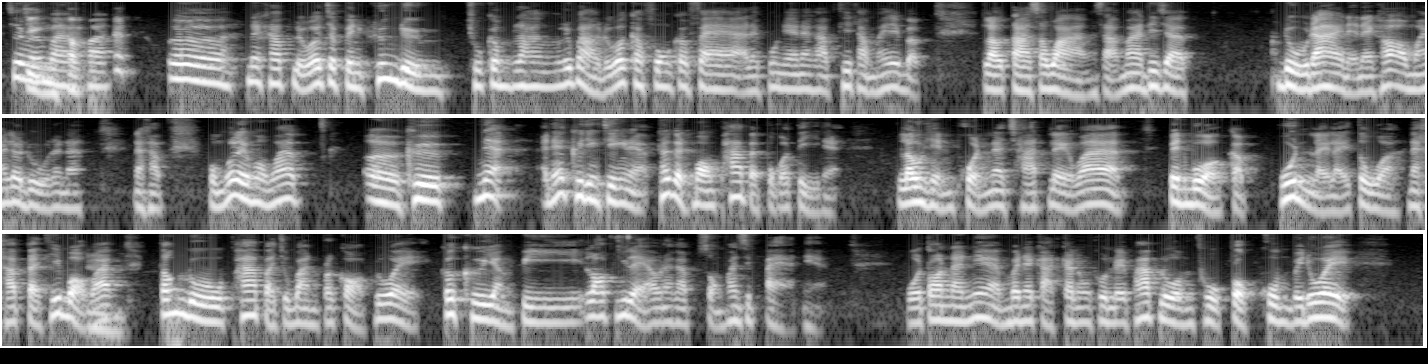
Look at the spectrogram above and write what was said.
ใช่ไหมจริงมาครับมาเออนะครับ หรือว่าจะเป็นเครื่องดื่มชูกำลังหรือเปล่าหรือว่ากาแฟกาแฟอะไรพวกเนี้ยนะครับ ที่ทำให้แบบเราตาสว่างสามารถที่จะดูได้เนี่ยในเขาเอามาให้เราดูแล้วนะนะครับ ผมก็เลยมองว่าเออคือเนี่ยอันเนี้ยคือจริงๆเนี่ยถ้าเกิดมองภาพแบบปกติเนี่ย เราเห็นผลนะชัดเลยว่าเป็นบวกกับหุ้นหลาย ๆ ตัวนะครับ แต่ที่บอกว่าอืมต้องดูภาพปัจจุบันประกอบด้วย ก็คืออย่างปีรอบที่แล้วนะครับ 2018 เนี่ยโหตอนนั้นเนี่ยบรรยากาศการลงทุนในภาพรวมถูกปกคลุมไปด้วย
